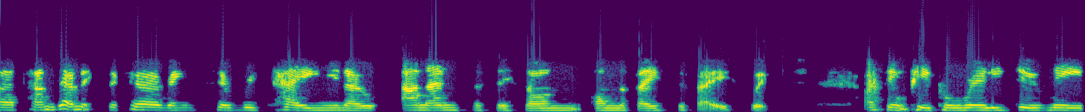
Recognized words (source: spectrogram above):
uh, pandemics occurring to retain, you know, an emphasis on on the face to face, which I think people really do need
